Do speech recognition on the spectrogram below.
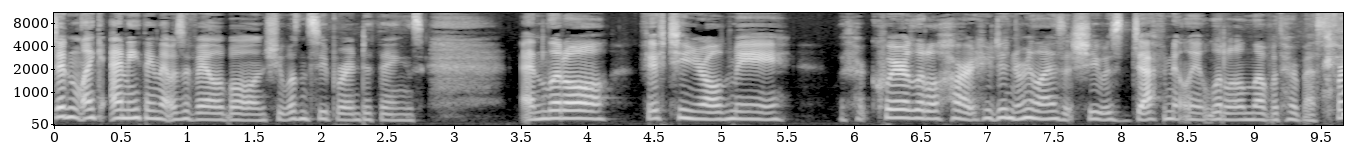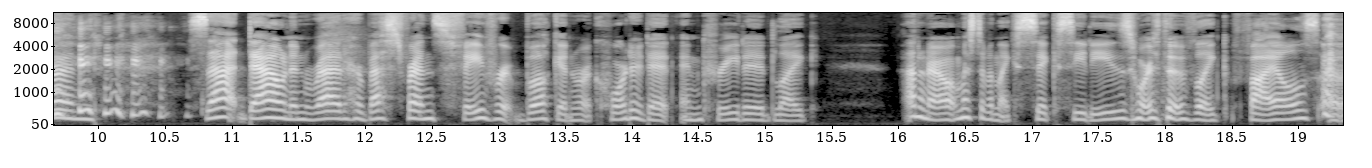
didn't like anything that was available, and she wasn't super into things. And little 15 year old me, with her queer little heart, who didn't realize that she was definitely a little in love with her best friend, sat down and read her best friend's favorite book and recorded it and created like I don't know, it must have been like six CDs worth of like files, uh,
